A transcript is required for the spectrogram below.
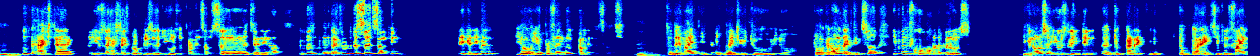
mm-hmm. do the hashtag, use the hashtags properly so that you also come in some search and you know because when recruiters search something they can even your your profile will come in the search mm-hmm. so they might invite you to you know talk and all that thing so even for entrepreneurs you can also use linkedin uh, to connect with your clients you can find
